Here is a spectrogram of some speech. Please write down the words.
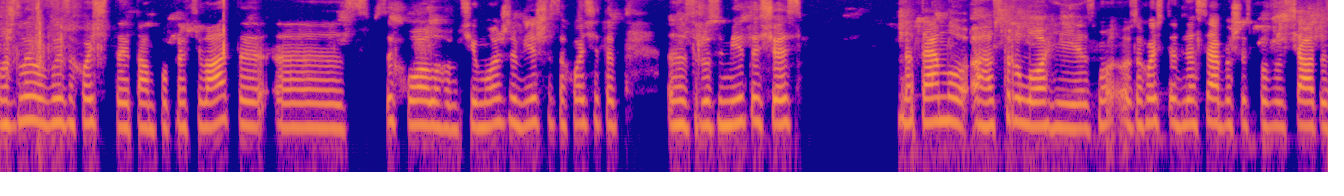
Можливо, ви захочете там попрацювати з психологом, чи може більше захочете зрозуміти щось на тему астрології, захочете для себе щось повивчати,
